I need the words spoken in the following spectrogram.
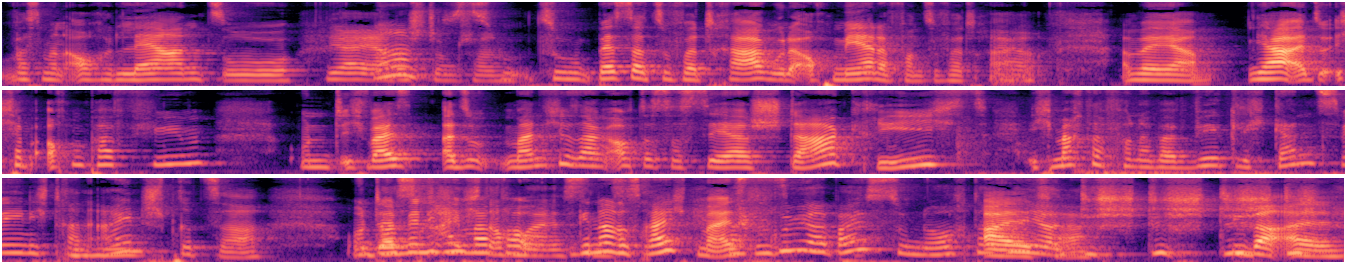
was man auch lernt, so Ja, ja, ne, stimmt schon. Zu, zu besser zu vertragen oder auch mehr davon zu vertragen. Ja. Aber ja, ja, also ich habe auch ein Parfüm und ich weiß, also manche sagen auch, dass das sehr stark riecht. Ich mache davon aber wirklich ganz wenig dran, ein Spritzer. Und, dann das bin ich reicht immer auch meistens. Genau, das reicht Weil meistens. früher, weißt du noch, da war ja dusch, dusch, dusch, Überall.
